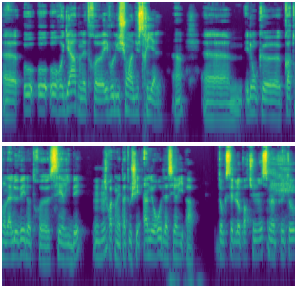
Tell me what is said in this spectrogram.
au, au, au, regard de notre évolution industrielle. Hein. et donc, quand on a levé notre série B, mhm. je crois qu'on n'avait pas touché un euro de la série A. Donc c'est de l'opportunisme plutôt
